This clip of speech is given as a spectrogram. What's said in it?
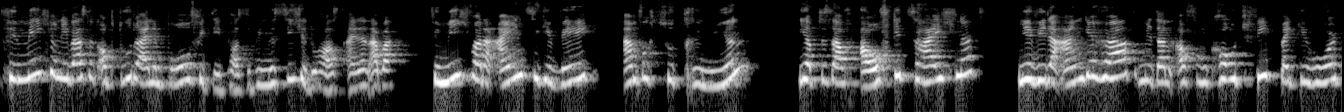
für mich, und ich weiß nicht, ob du da einen Profi-Tipp hast, ich bin mir sicher, du hast einen, aber für mich war der einzige Weg, einfach zu trainieren. Ich habe das auch aufgezeichnet mir wieder angehört, mir dann auf dem Coach Feedback geholt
